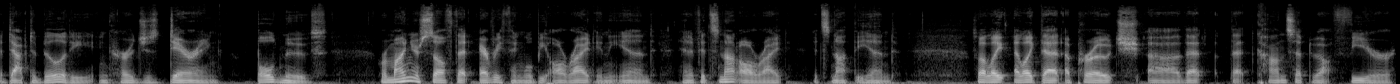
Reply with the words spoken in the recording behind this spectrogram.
Adaptability encourages daring, bold moves. Remind yourself that everything will be all right in the end, and if it's not all right, it's not the end. So I like I like that approach, uh, that that concept about fear.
